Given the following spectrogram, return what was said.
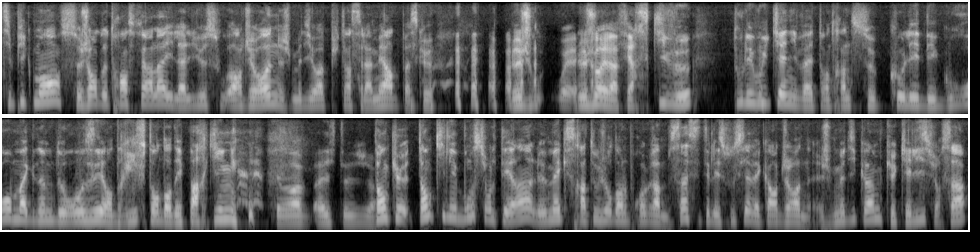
typiquement ce genre de transfert là, il a lieu sous Orgeron. Je me dis, oh putain, c'est la merde parce que le, le joueur il va faire ce qu'il veut. Tous les week-ends, il va être en train de se coller des gros magnums de rosé en driftant dans des parkings. Tant que tant qu'il est bon sur le terrain, le mec sera toujours dans le programme. Ça, c'était les soucis avec Orgeron. Je me dis quand même que Kelly sur ça,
